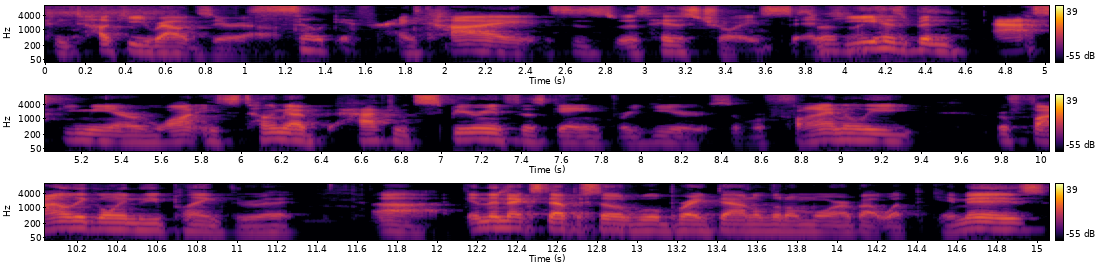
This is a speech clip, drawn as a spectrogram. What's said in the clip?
Kentucky Route Zero. so different. And Kai, this is, was his choice, This and he has choice. been asking me or want. He's telling me I have to experience this game for years. So we're finally, we're finally going to be playing through it. Uh, in the next episode, we'll break down a little more about what the game is.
